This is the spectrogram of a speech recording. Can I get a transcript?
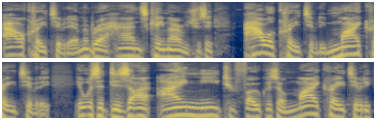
our creativity. I remember her hands came over and she was saying, our creativity, my creativity. It was a desire. I need to focus on my creativity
